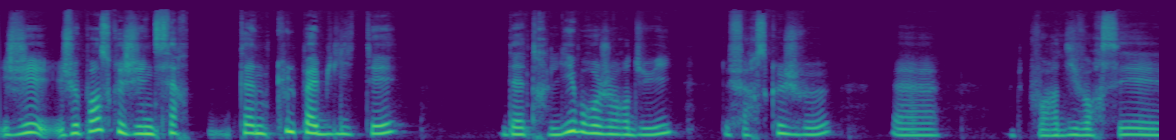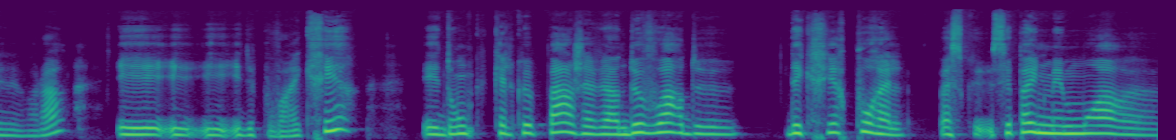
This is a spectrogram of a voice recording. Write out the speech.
Je pense que j'ai une certaine culpabilité d'être libre aujourd'hui, de faire ce que je veux de pouvoir divorcer, voilà, et, de pouvoir écrire. Et donc, quelque part, j'avais un devoir de d'écrire pour elle, parce que c'est pas une mémoire, euh,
